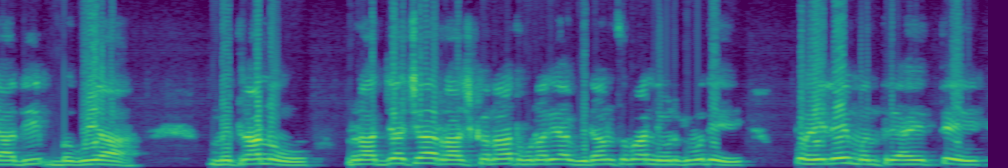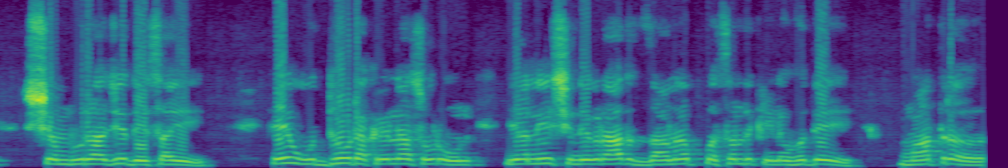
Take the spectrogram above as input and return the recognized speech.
यादी बघूया. मित्रांनो राज्याच्या राजकारणात होणाऱ्या विधानसभा निवडणुकीमध्ये पहिले मंत्री आहेत ते शंभूराजे देसाई. हे उद्धव ठाकरेंना सोडून यांनी शिंदेगडात जाणं पसंत केले होते. मात्र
